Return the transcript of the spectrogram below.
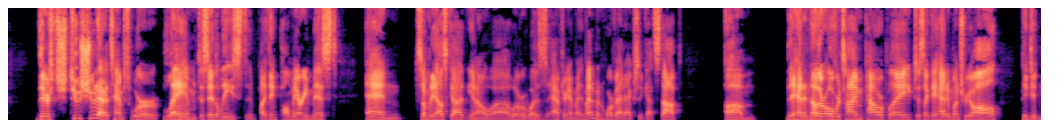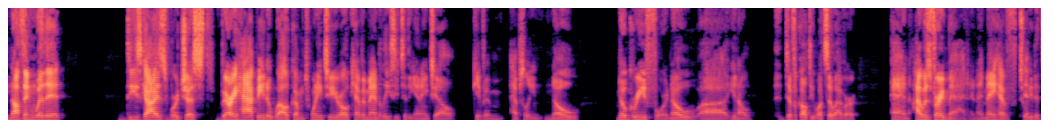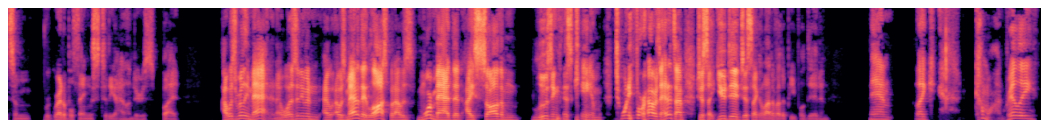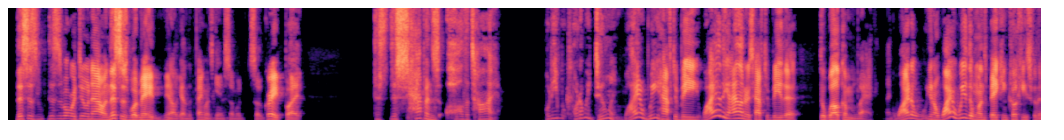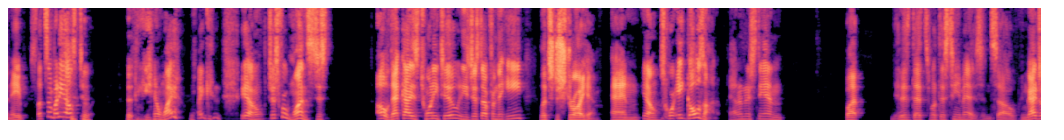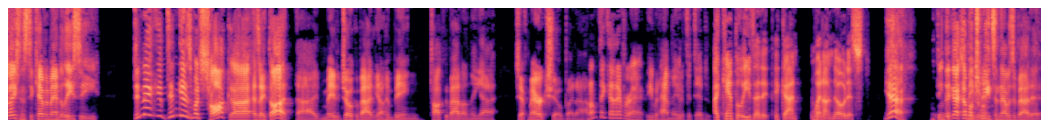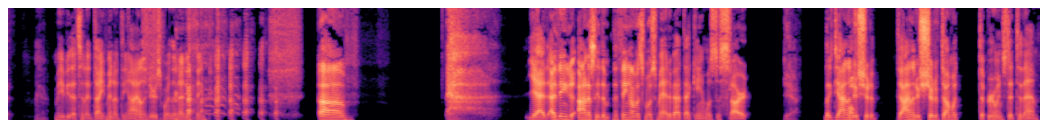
Their two shootout attempts were lame, to say the least. I think Palmieri missed, and somebody else got, you know, uh, whoever was after him. It might have been Horvat actually got stopped. Um, they had another overtime power play, just like they had in Montreal. They did nothing with it. These guys were just very happy to welcome 22 year old Kevin Mandolese to the NHL. Give him absolutely no no grief or no uh, you know difficulty whatsoever. And I was very mad, and I may have tweeted some regrettable things to the Islanders, but I was really mad, and I wasn't even. I, I was mad that they lost, but I was more mad that I saw them losing this game 24 hours ahead of time, just like you did, just like a lot of other people did. And man, like, come on, really? This is this is what we're doing now, and this is what made you know again the Penguins game so so great. But this this happens all the time. What do you what are we doing? Why do we have to be? Why do the Islanders have to be the the welcome wagon? Like why do you know why are we the ones baking cookies for the neighbors? Let somebody else do it. you know why why you know just for once just oh, that guy's 22 and he's just up from the E. Let's destroy him and you know score eight goals on him. I don't understand, but it is that's what this team is. And so, congratulations to Kevin Mandolese. Didn't I get, didn't get as much talk uh, as I thought. Uh, I made a joke about you know him being talked about on the uh, Jeff Marek show, but uh, I don't think that ever even happened. Maybe if it did, I can't believe that it, it got went unnoticed. Yeah, I think they got a couple tweets, an- and that was about it. maybe that's an indictment of the Islanders more than anything. Um, yeah, I think honestly, the the thing I was most mad about that game was the start. Yeah. Like the Islanders should have, the Islanders should have done what the Bruins did to them.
